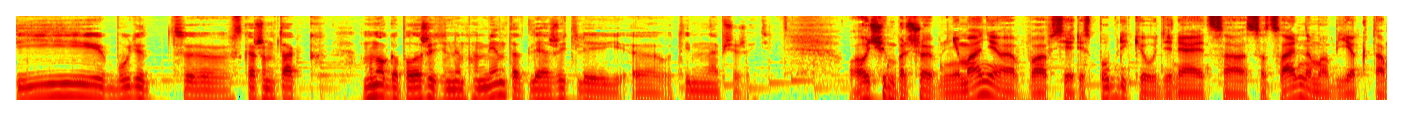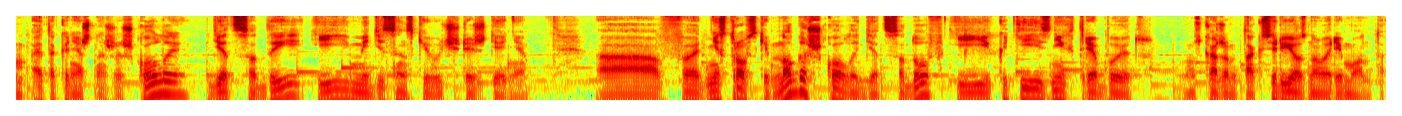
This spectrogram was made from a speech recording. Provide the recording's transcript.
и будет, э, скажем так, много положительных моментов для жителей э, вот именно общежития. Очень большое внимание во всей республике уделяется социальным объектам. Это, конечно же, школы, детсады и медицинские учреждения. А, в Днестровске много школ и детсадов, и какие из них требуют ну, скажем так, серьезного ремонта,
